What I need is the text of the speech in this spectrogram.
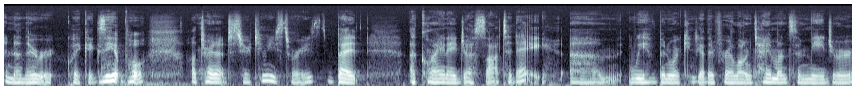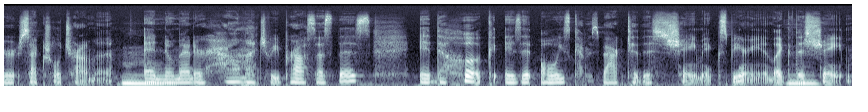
Another quick example, I'll try not to share too many stories, but a client I just saw today, um, we have been working together for a long time on some major sexual trauma. And no matter how much we process this, it the hook is it always comes back to this shame experience, like this shame.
